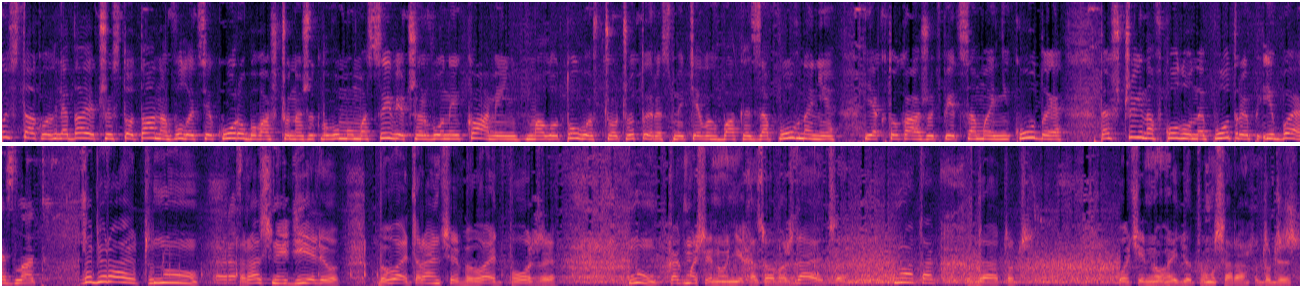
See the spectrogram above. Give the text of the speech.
Ось так виглядає чистота на вулиці Коробова, що на житловому масиві Червоний камінь. Мало того, що чотири сміттєвих баки заповнені, як то кажуть, під саме нікуди, та ще й навколо непотреб і безлад. Забирают, ну, раз в неделю. Бывает раньше, бывает позже. Ну, как машины у них освобождаются. Ну, а так, да, тут очень много идет мусора. Тут же ж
